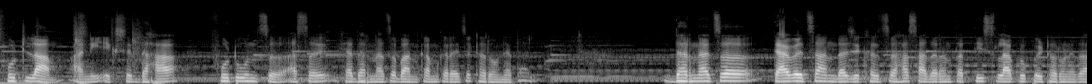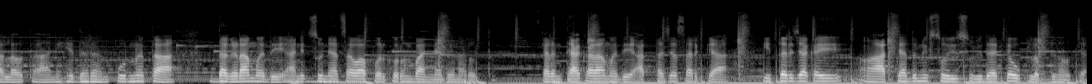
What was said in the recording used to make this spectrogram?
फूट लांब आणि एकशे दहा फूट उंच असं ह्या धरणाचं बांधकाम करायचं ठरवण्यात आलं. धरणाचं त्यावेळचा अंदाजे खर्च हा साधारणतः तीस लाख रुपये ठरवण्यात आला होता आणि हे धरण पूर्णतः दगडामध्ये आणि चुन्याचा वापर करून बांधण्यात येणार होतं. कारण त्या काळामध्ये आत्ताच्या सारख्या इतर ज्या काही अत्याधुनिक सोयीसुविधा आहेत त्या उपलब्ध नव्हत्या.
